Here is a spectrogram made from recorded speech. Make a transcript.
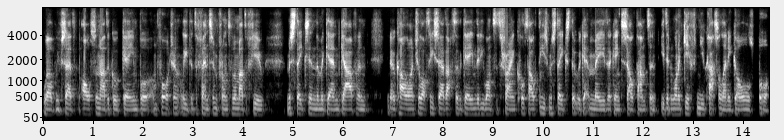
Well, we've said Olsen had a good game, but unfortunately, the defence in front of him had a few mistakes in them again. Gav and you know, Carlo Ancelotti said after the game that he wanted to try and cut out these mistakes that were getting made against Southampton. He didn't want to gift Newcastle any goals, but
